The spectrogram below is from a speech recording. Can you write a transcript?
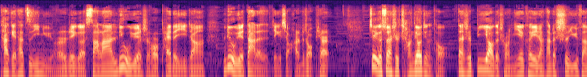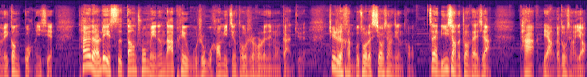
他给他自己女儿这个萨拉六月时候拍的一张六月大的这个小孩的照片。这个算是长焦镜头，但是必要的时候你也可以让它的视域范围更广一些。它有点类似当初美能达配五十五毫米镜头时候的那种感觉，这是很不错的肖像镜头。在理想的状态下，它两个都想要。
